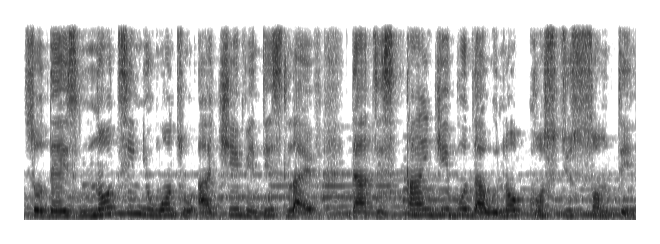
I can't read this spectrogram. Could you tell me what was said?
So there is nothing you want to achieve in this life that is tangible that will not cost you something.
